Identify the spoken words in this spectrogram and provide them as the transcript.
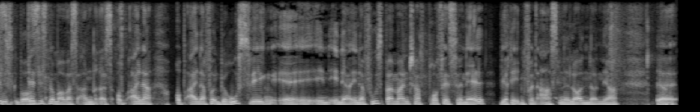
ist das ist nochmal was anderes. Ob einer, ob einer von Berufswegen äh, in, in, der, in der Fußballmannschaft professionell, wir reden von Arsenal London, ja, ja. Äh,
